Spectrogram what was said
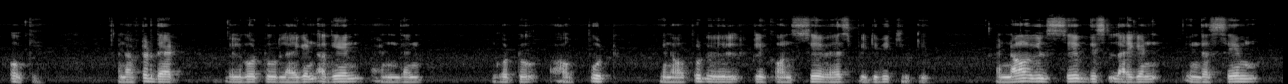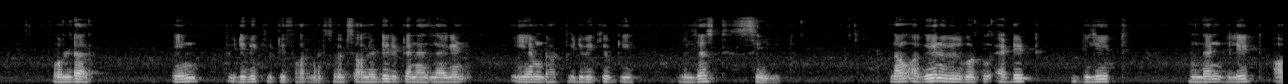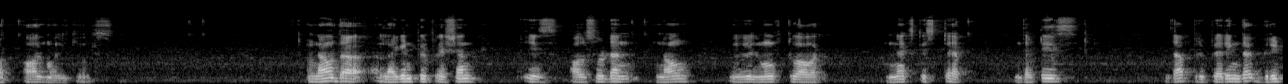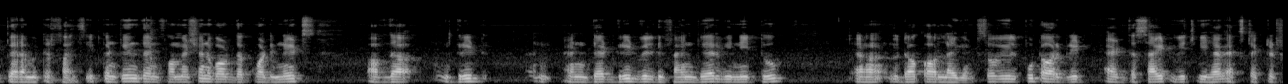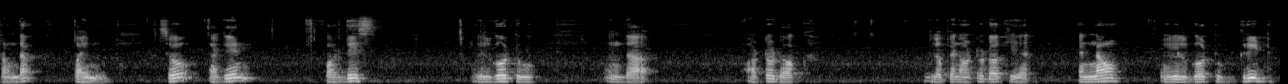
ok. And after that we'll go to ligand again and then go to output. In output we will click on save as pdbqt and now we will save this ligand in the same folder in pdbqt format. So it's already written as ligand em.pdbqt we'll just save it. Now again we will go to edit delete and then delete all molecules. Now the ligand preparation is also done. Now we will move to our next step. That is the preparing the grid parameter files. It contains the information about the coordinates of the grid and, and that grid will define where we need to uh, dock our ligand. So we will put our grid at the site which we have extracted from the PyMod so again for this we'll go to the autodock we'll open autodock here. And now we will go to grid.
